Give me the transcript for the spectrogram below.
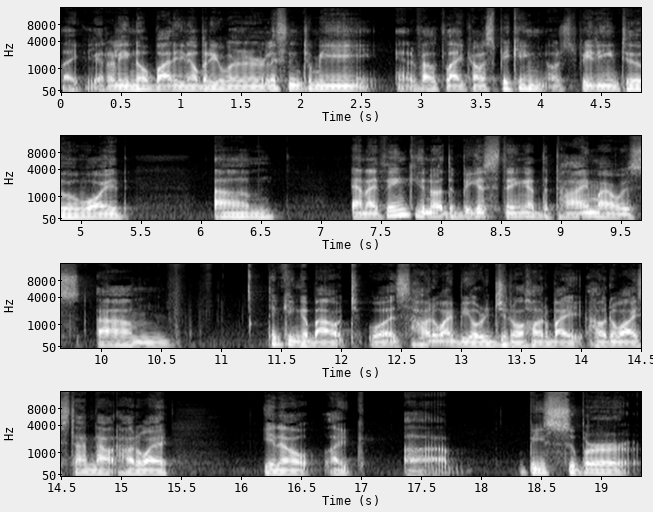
like literally nobody nobody were listening to me, and it felt like I was speaking or speaking into a void. Um, and I think you know the biggest thing at the time I was um, thinking about was how do I be original? How do I how do I stand out? How do I, you know, like uh, be super,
